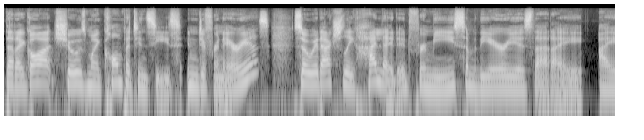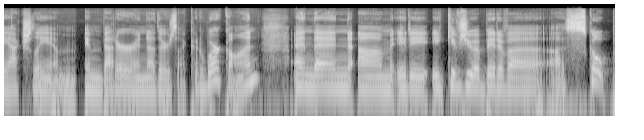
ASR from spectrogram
that I got shows my competencies in different areas. So it actually highlighted for me some of the areas that I I actually am am better and others I could work on, and then um, it it gives you a bit of a, a scope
